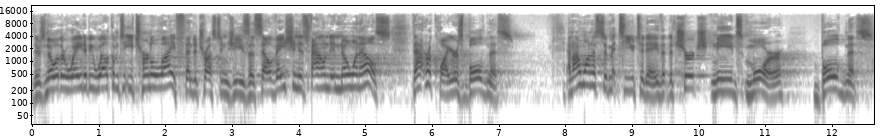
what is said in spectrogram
There's no other way to be welcome to eternal life than to trust in Jesus. Salvation is found in no one else. That requires boldness. And I want to submit to you today that the church needs more boldness.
